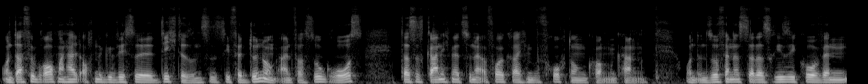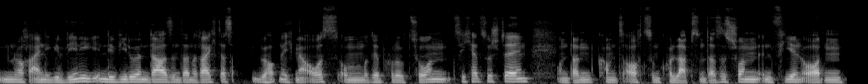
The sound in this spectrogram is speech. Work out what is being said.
Und dafür braucht man halt auch eine gewisse Dichte, sonst ist die Verdünnung einfach so groß, dass es gar nicht mehr zu einer erfolgreichen Befruchtung kommen kann. Und insofern ist da das Risiko, wenn nur noch einige wenige Individuen da sind, dann reicht das überhaupt nicht mehr aus, um Reproduktion sicherzustellen. Und dann kommt es auch zum Kollaps. Und das ist schon in vielen Orten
